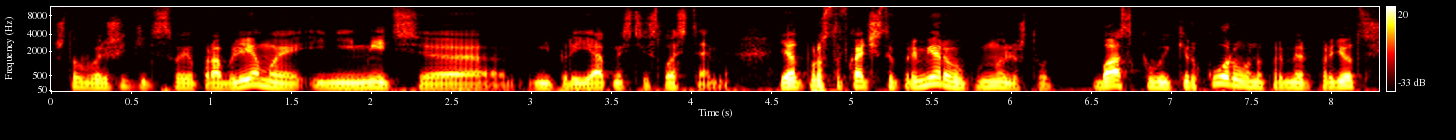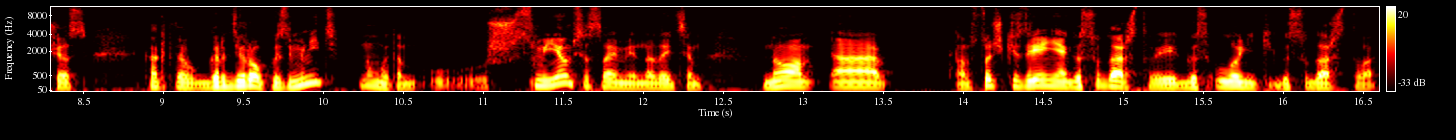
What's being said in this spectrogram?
чтобы решить какие-то свои проблемы и не иметь э, неприятностей с властями. Я вот просто в качестве примера вы упомянули, что вот Баскову и Киркорову, например, придется сейчас как-то гардероб изменить. Ну, мы там смеемся с вами над этим, но э, там с точки зрения государства и гос- логики государства,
